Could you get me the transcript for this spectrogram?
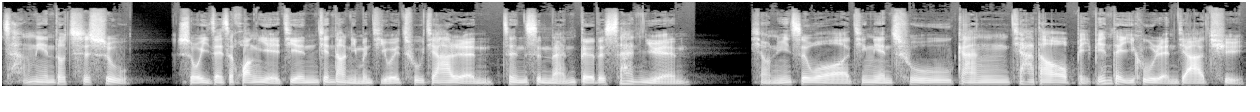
常年都吃素，所以在这荒野间见到你们几位出家人，真是难得的善缘。小女子我今年初刚嫁到北边的一户人家去，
